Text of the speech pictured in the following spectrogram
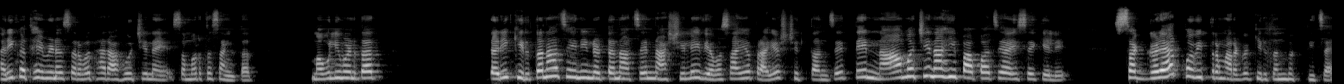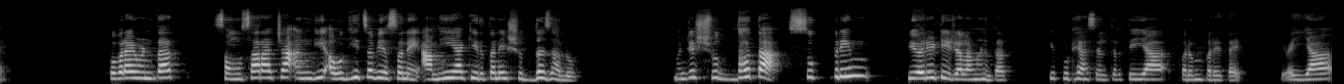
हरिकथेविण सर्वथा राहोची नाही समर्थ सांगतात. माऊली म्हणतात तरी कीर्तनाचे नि नटनाचे नाशिले व्यवसाय प्रायश्चित्तांचे ते नामची नाही पापाचे ऐसे केले. सगळ्यात पवित्र मार्ग कीर्तन भक्तीचा आहे. कोबराय म्हणतात संसाराच्या अंगी अवघीचं व्यसने आम्ही या कीर्तने शुद्ध झालो. म्हणजे शुद्धता सुप्रीम प्युरिटी ज्याला म्हणतात ती कुठे असेल तर ती या परंपरेत आहे. किंवा या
